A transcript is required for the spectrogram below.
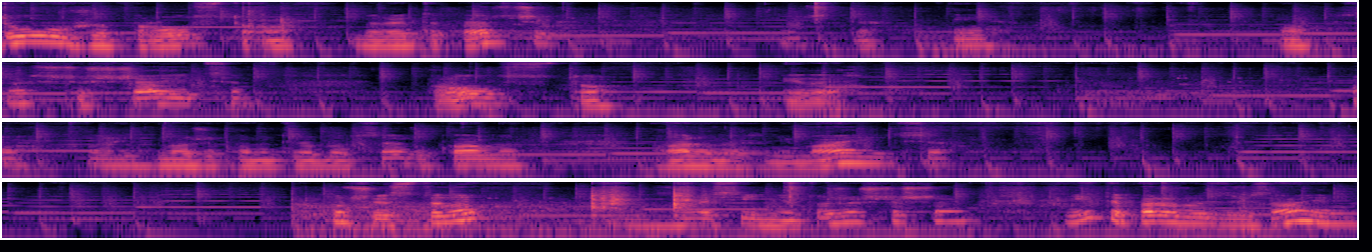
дуже просто. О, берете перчик. Бачите, і о, все щищається просто і легко. О, навіть ножика не треба все, руками гарно знімається. Почистили. Насіння теж щищаємо. І тепер розрізаємо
